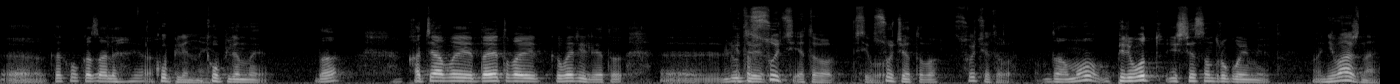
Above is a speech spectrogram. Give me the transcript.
Э, как вы указали? Купленные. Купленные, да? Хотя вы до этого и говорили, это э, люди... Это суть этого всего. Суть этого. Суть этого. Да, но перевод, естественно, другой имеет. Но неважно,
